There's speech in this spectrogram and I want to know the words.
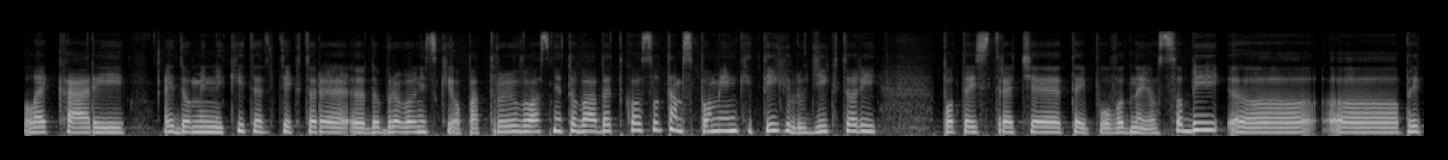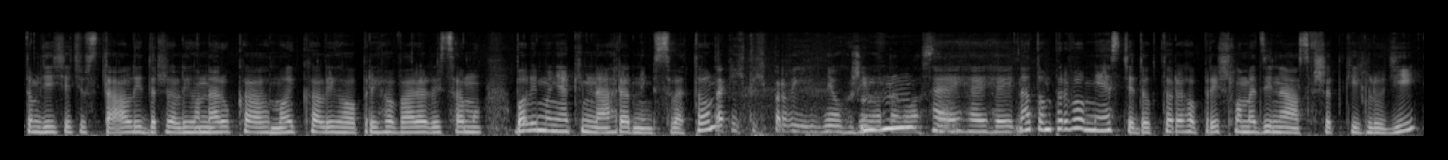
lekári, aj Dominiky, tie, ktoré dobrovoľnícky opatrujú vlastne to bábetko. Sú tam spomienky tých ľudí, ktorí po tej strete tej pôvodnej osoby. E, e, pri tom dieťaťu stáli, držali ho na rukách, mojkali ho, prihovárali sa mu. Boli mu nejakým náhradným svetom. V takých tých prvých dňoch života mm-hmm, vlastne. Hej, hej, hej. Na tom prvom mieste, do ktorého prišlo medzi nás všetkých ľudí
